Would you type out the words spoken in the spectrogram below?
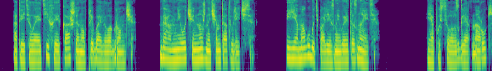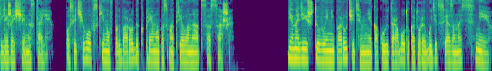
— ответила я тихо и кашлянув прибавила громче. Да, мне очень нужно чем-то отвлечься. И я могу быть полезной, вы это знаете. Я опустила взгляд на руки, лежащие на столе, после чего, вскинув подбородок, прямо посмотрела на отца Саши. Я надеюсь, что вы не поручите мне какую-то работу, которая будет связана с нею.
